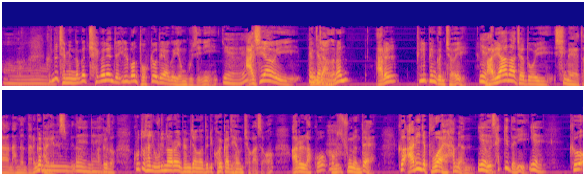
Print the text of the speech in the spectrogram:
어. 그런데 재밌는 건 최근에 이제 일본 도쿄 대학의 연구진이 예. 아시아의 뱀장어는 알을 필리핀 근처의 예. 마리아나 제도의 심해에다 낳는다는 걸 음, 발견했습니다. 네, 아, 그래서 그것도 사실 우리나라의 뱀장어들이 거기까지 헤엄쳐가서 알을 낳고 거기서 죽는데 그 알이 이제 부화하면 예. 그 새끼들이 예. 그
